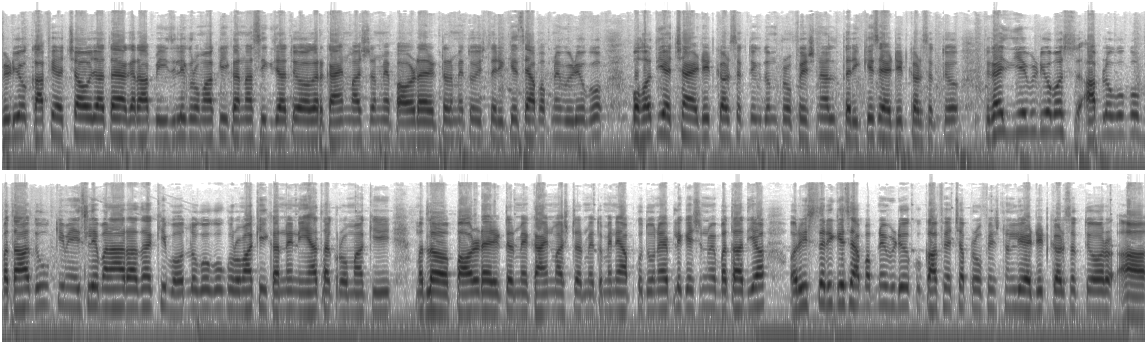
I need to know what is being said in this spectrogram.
वीडियो काफ़ी अच्छा हो जाता है। अगर आप इजीली क्रोमा की करना सीख जाते हो, अगर काइन मास्टर में पावर डायरेक्टर में तो इस तरीके से आप अपने वीडियो को बहुत ही अच्छा एडिट कर सकते हो, एकदम प्रोफेशनल तरीके से एडिट कर सकते हो। तो गाइज़ ये वीडियो बस आप लोगों को बता दूँ कि मैं इसलिए बना रहा था कि बहुत लोगों को क्रोमा की करने नहीं आता। क्रोमा की मतलब पावर डायरेक्टर में काइन मास्टर में तो मैंने आपको दोनों एप्लीकेशन में बता दिया। और इस तरीके से आप अपने वीडियो को काफ़ी अच्छा प्रोफेशनली एडिट कर सकते हो और आ,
